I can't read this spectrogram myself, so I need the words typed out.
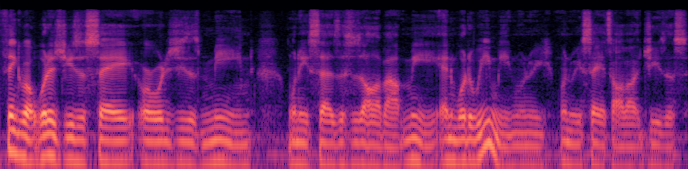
think about what does Jesus say or what does Jesus mean when he says this is all about me and what do we mean when we when we say it's all about Jesus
